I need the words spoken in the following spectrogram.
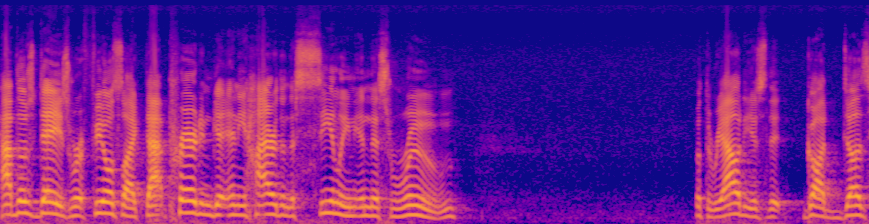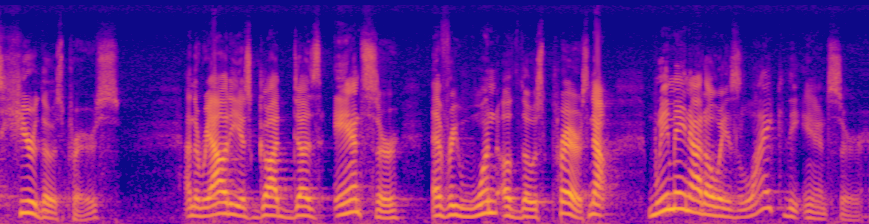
Have those days where it feels like that prayer didn't get any higher than the ceiling in this room. But the reality is that God does hear those prayers. And the reality is, God does answer every one of those prayers. Now, we may not always like the answer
